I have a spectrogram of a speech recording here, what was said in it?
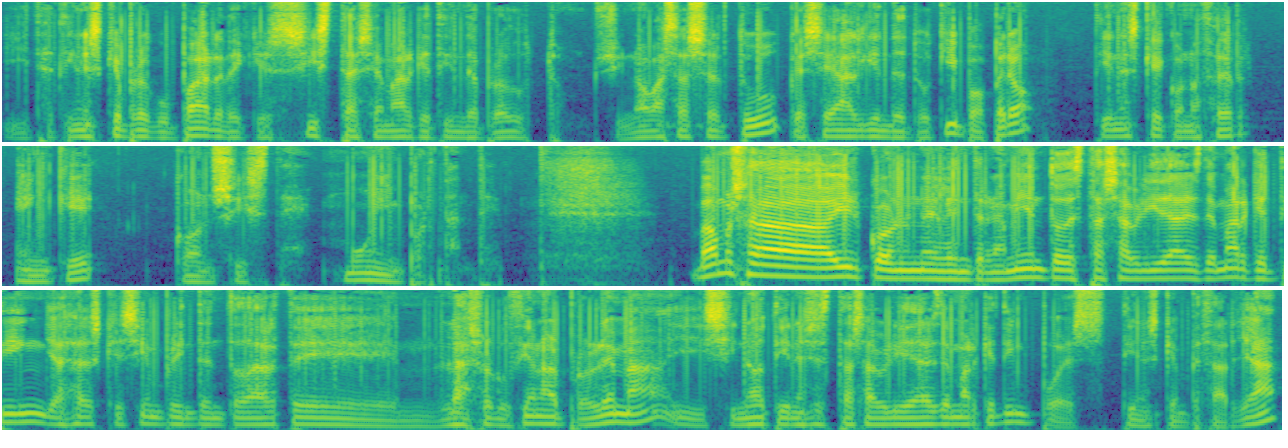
Y te tienes que preocupar de que exista ese marketing de producto. Si no vas a ser tú, que sea alguien de tu equipo, pero tienes que conocer en qué consiste. Muy importante. Vamos a ir con el entrenamiento de estas habilidades de marketing. Ya sabes que siempre intento darte la solución al problema y si no tienes estas habilidades de marketing, pues tienes que empezar ya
